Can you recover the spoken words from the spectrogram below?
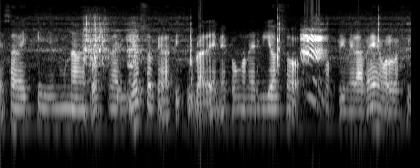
Ya sabéis que en una me he puesto nervioso, que la titularé me pongo nervioso por primera vez o algo así.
